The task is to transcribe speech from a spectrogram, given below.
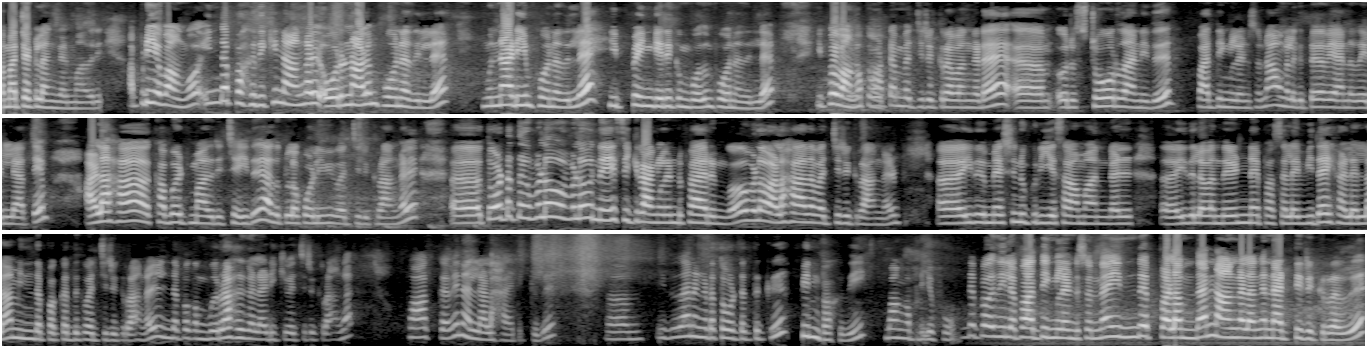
மற்ற கிழங்குகள் மாதிரி. அப்படியே வாங்கோ. இந்த பகுதிக்கு நாங்கள் ஒரு நாளும் போனதில்லை. முன்னாடியும் போனதில்லை இப்போ இங்கே இருக்கும் போதும் போனதில்லை. இப்போ வாங்க தோட்டம் வச்சிருக்கிறவங்கட ஒரு ஸ்டோர் தான் இது. பார்த்தீங்களேன்னு சொன்னால் அவங்களுக்கு தேவையானது எல்லாத்தையும் அழகா கபர்ட் மாதிரி செய்து அதுக்குள்ளே கொழுவி வச்சிருக்கிறாங்க. தோட்டத்தை இவ்வளோ இவ்வளோ நேசிக்கிறாங்களேன்னு பாருங்க. இவ்வளோ அழகாக அதை வச்சிருக்கிறாங்க. இது மெஷினுக்குரிய சாமான்கள் இதில் வந்து எண்ணெய் பசலை விதைகள் எல்லாம் இந்த பக்கத்துக்கு வச்சிருக்கிறாங்க. இந்த பக்கம் விறகுகள் அடுக்கி வச்சிருக்கிறாங்க. பார்க்கவே நல்ல அழகாக இருக்குது. இதுதான் எங்களோட தோட்டத்துக்கு பின்பகுதி. வாங்க அப்படியே போவோம். இந்த பகுதியில் பார்த்தீங்களேன்னு சொன்னால் இந்த பழம் தான் நாங்கள் அங்கே நட்டிருக்கிறது.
